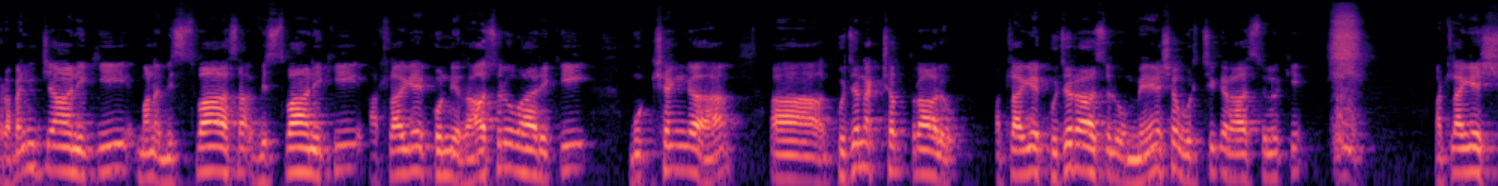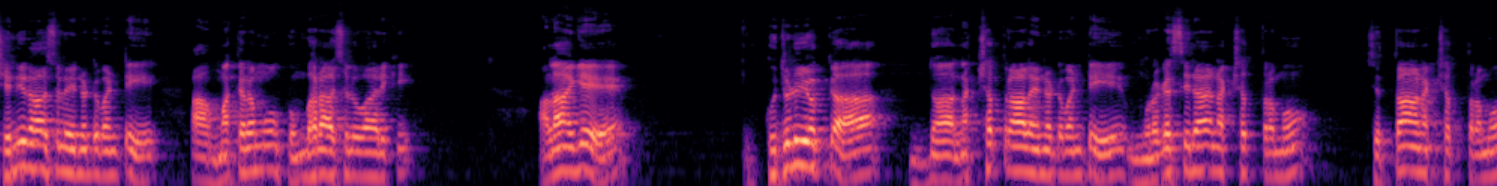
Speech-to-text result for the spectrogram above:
ప్రపంచానికి మన విశ్వాస విశ్వానికి అట్లాగే కొన్ని రాసుల వారికి ముఖ్యంగా కుజనక్షత్రాలు కుజ నక్షత్రాలు అట్లాగే కుజరాశులు మేష వృశ్చిక రాశులకి అట్లాగే శని రాశులైనటువంటి ఆ మకరము కుంభరాశుల వారికి అలాగే కుజుడు యొక్క ద- నక్షత్రాలైనటువంటి మృగశిర నక్షత్రము చిత్తా నక్షత్రము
